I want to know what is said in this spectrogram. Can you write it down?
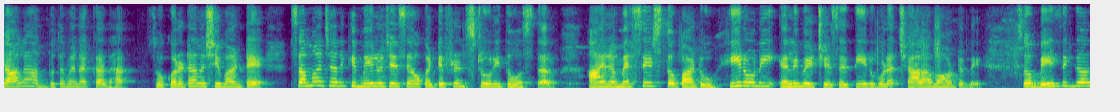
చాలా అద్భుతమైన కథ. సో కొరటాల శివ అంటే సమాజానికి మేలు చేసే ఒక డిఫరెంట్ స్టోరీతో వస్తారు. ఆయన మెసేజ్తో పాటు హీరోని ఎలివేట్ చేసే తీరు కూడా చాలా బాగుంటుంది. సో బేసిక్గా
